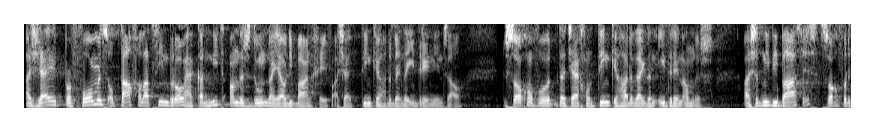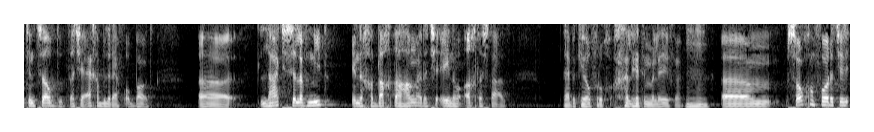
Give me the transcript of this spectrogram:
Als jij performance op tafel laat zien, bro, hij kan niets anders doen dan jou die baan geven. Als jij tien keer harder bent dan iedereen in de zaal. Dus zorg gewoon voor dat jij gewoon tien keer harder werkt dan iedereen anders. Als het niet die baas is, zorg ervoor dat je het zelf doet. Dat je eigen bedrijf opbouwt. Eh, laat jezelf niet in de gedachte hangen dat je 1-0 achter staat. Dat heb ik heel vroeg geleerd in mijn leven. Ehm, zorg gewoon voor dat je...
